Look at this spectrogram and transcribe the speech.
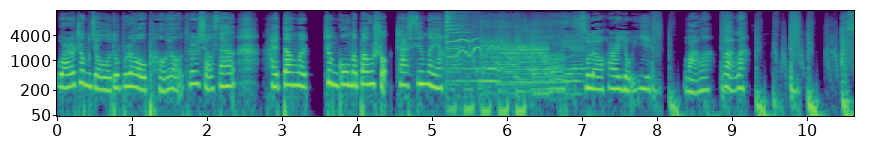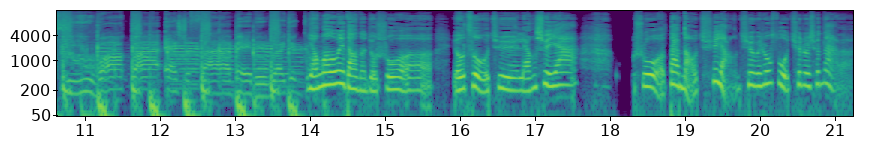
玩了这么久，我都不知道我朋友他是小三，还当了正宫的帮手，扎心了呀！塑料花有意，完了完了。阳光的味道呢？就说有一次我去量血压，说我大脑缺氧，缺维生素，缺这缺那的。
